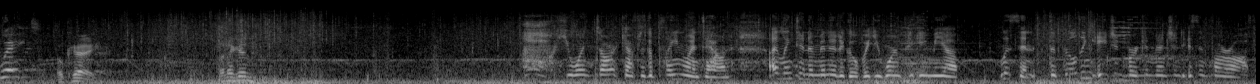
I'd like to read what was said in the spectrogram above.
Wait! Okay. Hunnigan? Oh, you went dark after the plane went down. I linked in a minute ago, but you weren't picking me up. Listen, the building Agent Birkin mentioned isn't far off.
